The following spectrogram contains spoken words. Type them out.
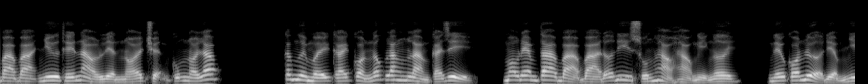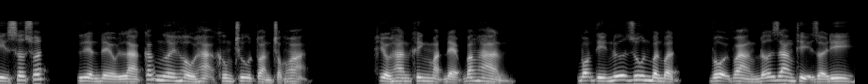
bà bà như thế nào liền nói chuyện cũng nói lắp. Các ngươi mấy cái còn ngốc lăng làm cái gì, mau đem ta bà bà đỡ đi xuống hảo hảo nghỉ ngơi, nếu có nửa điểm nhi sơ suất, liền đều là các ngươi hầu hạ không chu toàn trọng họa. Hiểu hàn khinh mặt đẹp băng hàn. Bọn tỷ nữ run bần bật, vội vàng đỡ Giang thị rời đi.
